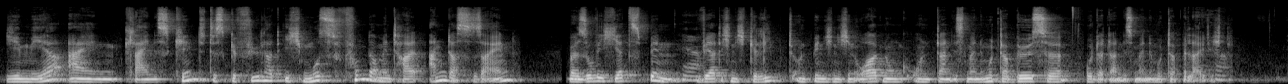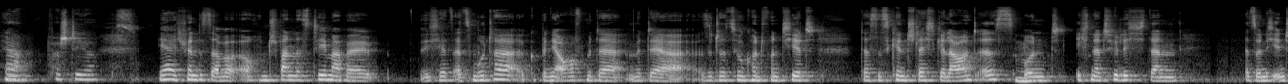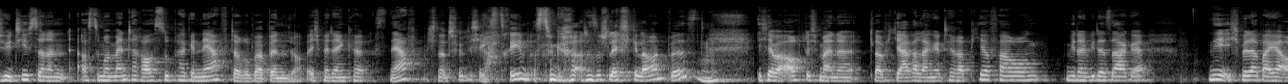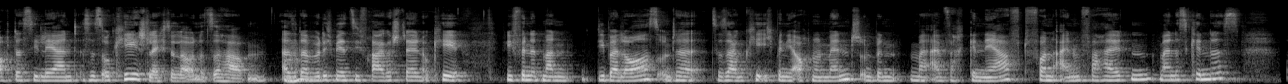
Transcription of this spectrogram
je mehr ein kleines Kind das Gefühl hat, ich muss fundamental anders sein, weil so wie ich jetzt bin, ja. werde ich nicht geliebt und bin ich nicht in Ordnung und dann ist meine Mutter böse oder dann ist meine Mutter beleidigt. Ja, ja verstehe. Ja, ich finde es aber auch ein spannendes Thema, weil ich jetzt als Mutter bin ja auch oft mit der, mit der Situation konfrontiert, dass das Kind schlecht gelaunt ist mhm. und ich natürlich dann also nicht intuitiv, sondern aus dem Moment heraus super genervt darüber bin. Ja. Weil ich mir denke, das nervt mich natürlich ja. extrem, dass du gerade so schlecht gelaunt bist. Mhm. Ich aber auch durch meine, glaube ich, jahrelange Therapieerfahrung mir dann wieder sage, nee, ich will aber ja auch, dass sie lernt, es ist okay, schlechte Laune zu haben. Also mhm. da würde ich mir jetzt die Frage stellen, okay, wie findet man die Balance unter zu sagen, okay, ich bin ja auch nur ein Mensch und bin mal einfach genervt von einem Verhalten meines Kindes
